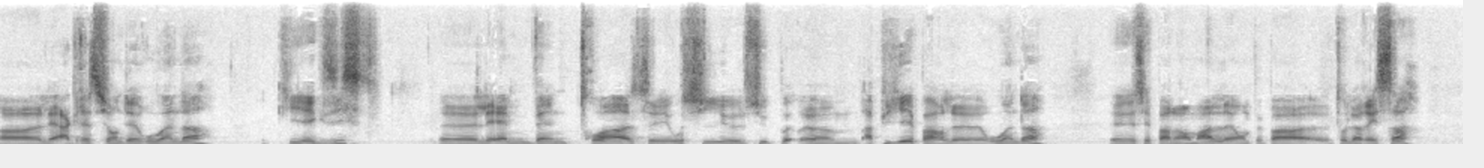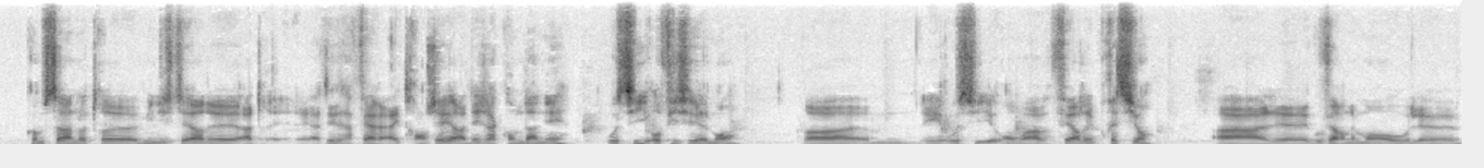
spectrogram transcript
euh, les agressions des Rwanda qui existent. Euh, les M23, c'est aussi euh, euh, appuyé par le Rwanda. Et c'est pas normal, on peut pas tolérer ça. Comme ça, notre ministère des Affaires étrangères a déjà condamné aussi officiellement. Euh, et aussi, on va faire les pressions à le gouvernement ou le,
